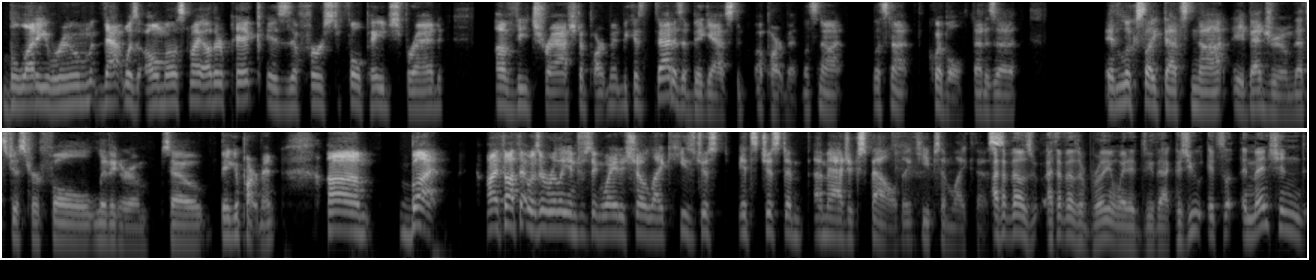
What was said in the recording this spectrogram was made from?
bloody room. That was almost my other pick. Is the first full page spread of the trashed apartment because that is a big ass apartment. Let's not let's not quibble. That is a. It looks like that's not a bedroom. That's just her full living room. So big apartment. Um, but I thought that was a really interesting way to show like he's just it's just a, a magic spell that keeps him like this. I thought that was I thought that was a brilliant way to do that because you it's it mentioned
